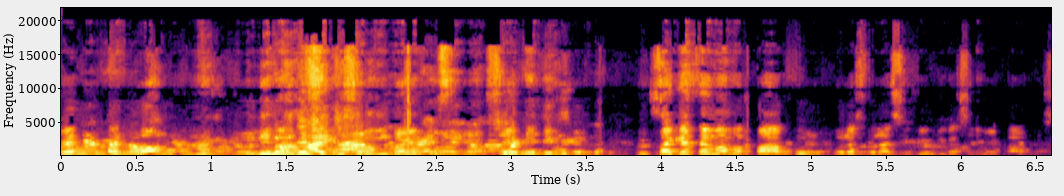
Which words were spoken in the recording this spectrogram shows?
Yan yung tanong. Hindi mo kasi Ay, gusto ah, mong ba yung ay, mga sige. share din dito. Saglit na mamapapo, punas mo na si Bibi kasi may pawis.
